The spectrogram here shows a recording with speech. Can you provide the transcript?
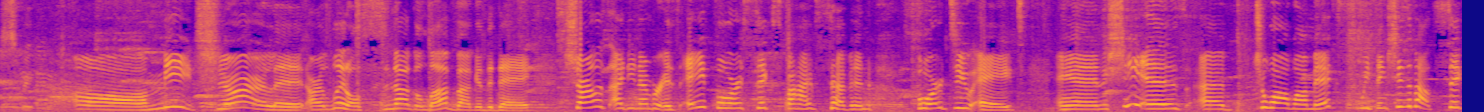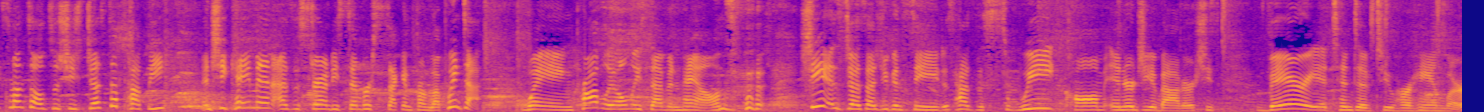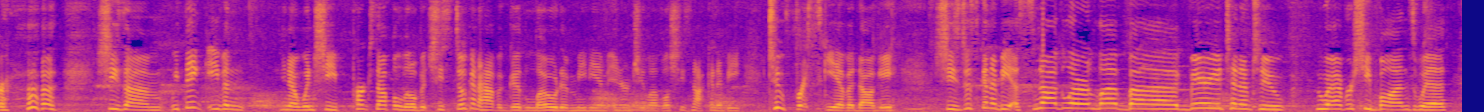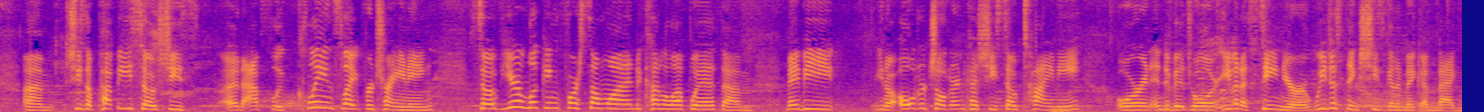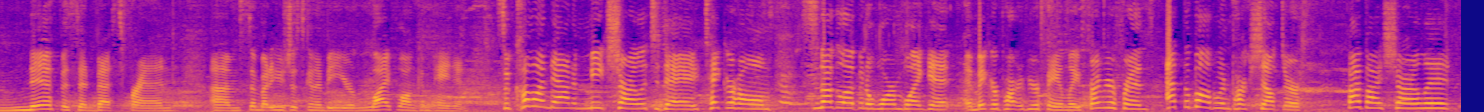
Sweet. Aw, meet Charlotte, our little snuggle love bug of the day. Charlotte's ID number is A4657428. And she is a Chihuahua mix. We think she's about six months old, so she's just a puppy. And she came in as a stray on December 2nd from La Puente, weighing probably only seven pounds. she is just, as you can see, just has this sweet, calm energy about her. She's very attentive to her handler. she's, um, we think even, you know, when she perks up a little bit, she's still going to have a good low to medium energy level. She's not going to be too frisky of a doggy. She's just going to be a snuggler, love bug, very attentive to whoever she bonds with. Um, she's a puppy, so she's an absolute clean slate for training. So if you're looking for someone to cuddle up with, um, maybe, you know, older children because she's so tiny, or an individual or even a senior, we just think she's going to make a magnificent best friend. Um, somebody who's just going to be your lifelong companion. So come on down and meet Charlotte today. Take her home, snuggle up in a warm blanket, and make her part of your family from your friends at the Baldwin Park Shelter. Bye bye, Charlotte.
